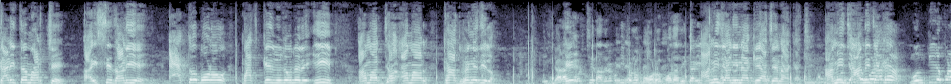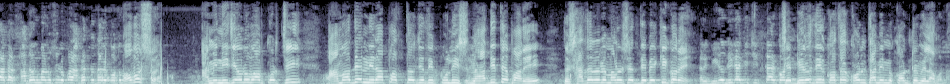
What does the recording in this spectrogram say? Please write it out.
গাড়িতে মারছে আইসি দাঁড়িয়ে এত বড় পাঁচ কেজি ওজনের ইট আমার যা- আমার কাঁচ ভেঙে দিল। আমি জানি না কে আছে না কাছে আমি আমি যাকে মন্ত্রীর ওপর আঘাত সাধারণ মানুষের ওপর আঘাত তাহলে কত অবশ্যই। আমি নিজে অনুভব করছি আমাদের নিরাপত্তা যদি পুলিশ না দিতে পারে তো সাধারণ মানুষের দেবে কি করে? সে বিরোধীর কথা কণ্ঠ আমি কণ্ঠ মেলাবো না।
